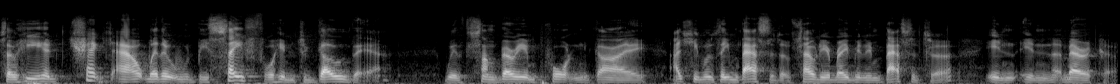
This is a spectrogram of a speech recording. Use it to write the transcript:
So he had checked out whether it would be safe for him to go there with some very important guy. Actually, was the ambassador, Saudi Arabian ambassador in, in America.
